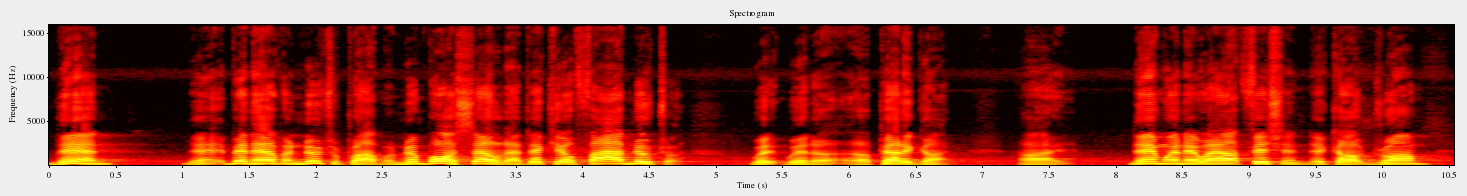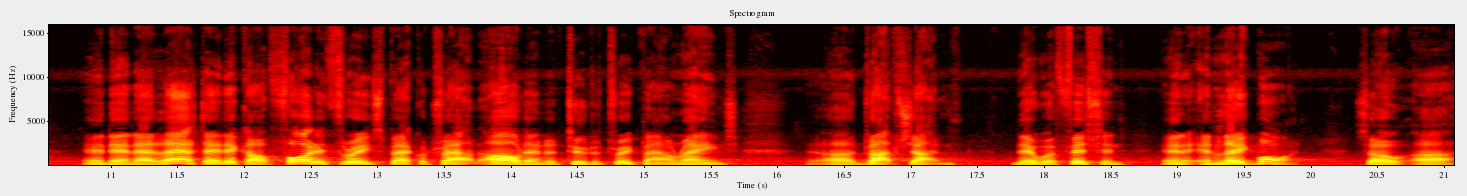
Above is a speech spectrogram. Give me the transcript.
Then they've been having a nutria problem. Them boys settled that. They killed five nutria with, with a, a pellet gun. All right. Then when they were out fishing, they caught drum. And then that last day, they caught 43 speckled trout, all in the two to three pound range, uh, drop shotting. They were fishing in, in Lake Borgne. So uh,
